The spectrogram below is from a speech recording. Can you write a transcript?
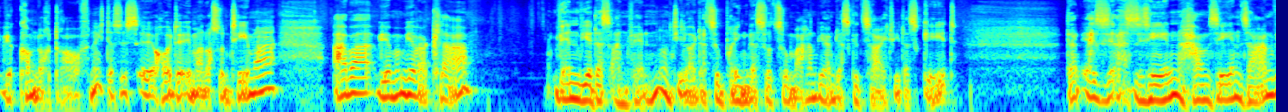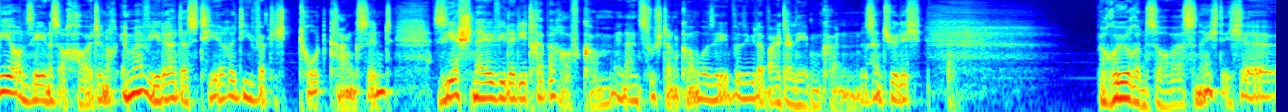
Wir kommen noch drauf. Nicht? Das ist äh, heute immer noch so ein Thema. Aber mir war klar, wenn wir das anwenden und die Leute dazu bringen, das so zu machen, wir haben das gezeigt, wie das geht, dann sehen, haben, sehen, sahen wir und sehen es auch heute noch immer wieder, dass Tiere, die wirklich todkrank sind, sehr schnell wieder die Treppe raufkommen, in einen Zustand kommen, wo sie, wo sie wieder weiterleben können. Das ist natürlich berührend sowas, nicht? Ich äh,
